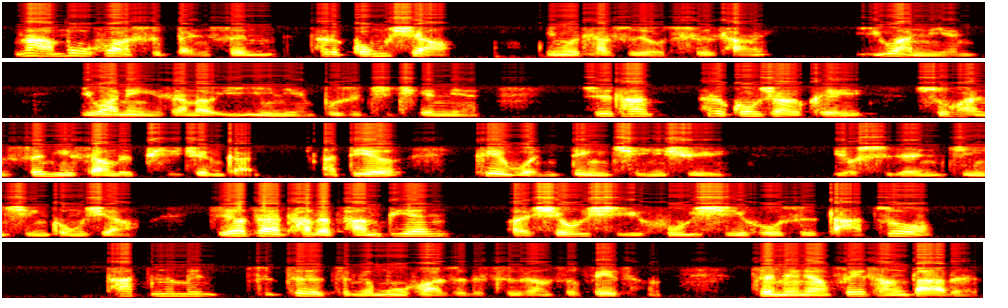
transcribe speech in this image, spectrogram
那木化石本身它的功效，因为它是有磁场一万年、一万年以上到一亿年，不是几千年，所以它它的功效可以舒缓身体上的疲倦感。啊，第二可以稳定情绪，有使人静心功效。只要在它的旁边呃休息、呼吸或是打坐。它那边这这整个木化石的磁场是非常正能量非常大的，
